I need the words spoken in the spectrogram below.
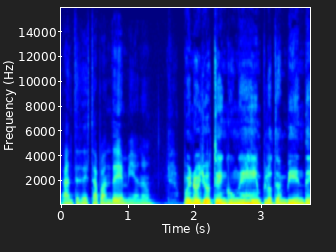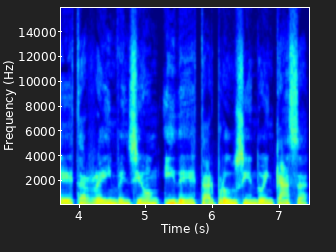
antes de esta pandemia, ¿no? Bueno, yo tengo un ejemplo también de esta reinvención y de estar produciendo en casa.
